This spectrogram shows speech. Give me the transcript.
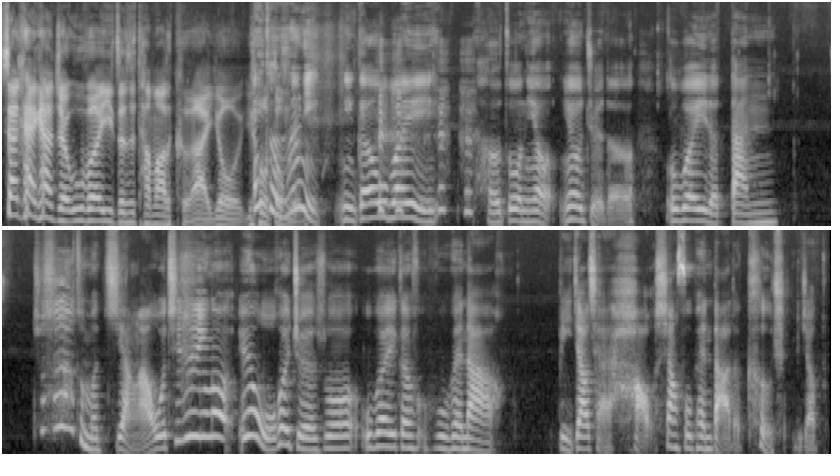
现在看一看，觉得 Uber E 真是他妈的可爱又又。可是你你跟 Uber E 合作，你有你有觉得 Uber E 的单就是要怎么讲啊？我其实因为因为我会觉得说 Uber E 跟 Foodpanda 比较起来，好像 Foodpanda 的客群比较多。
